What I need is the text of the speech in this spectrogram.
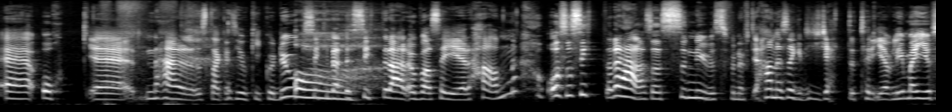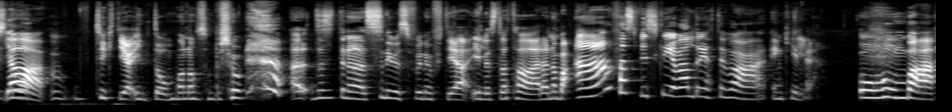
Eh, och eh, den här stackars Yukiko Duke oh. sitter, där och bara säger han. Och så sitter det här så snusförnuftiga, han är säkert jättetrevlig men just ja. då tyckte jag inte om honom som person. Eh, då sitter den här snusförnuftiga illustratören och bara ah fast vi skrev aldrig att det var en kille. Och hon bara,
